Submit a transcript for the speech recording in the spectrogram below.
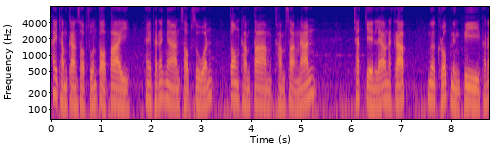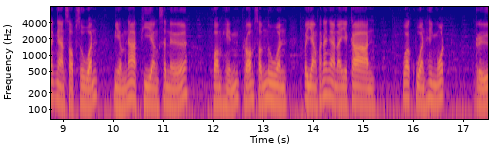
ให้ทำการสอบสวนต่อไป ให้พนักงานสอบสวนต้องทำตามคำสั่งนั้น ชัดเจนแล้วนะครับ เมื่อครบ 1 ปีพนักงานสอบสวนมีอำนาจเพียงเสนอ ความเห็นพร้อมสำนวนไปยังพนักงานอายการ ว่าควรให้งด หรือ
